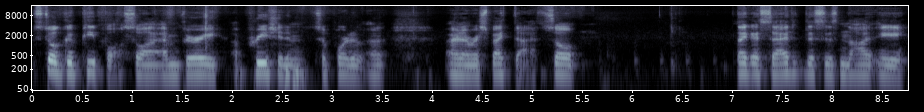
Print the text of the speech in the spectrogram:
still good people. So I'm very appreciative and supportive uh, and I respect that. So like I said this is not a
